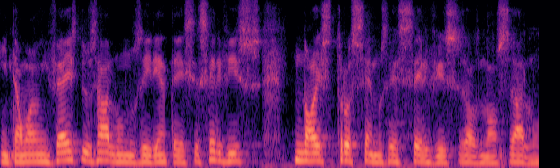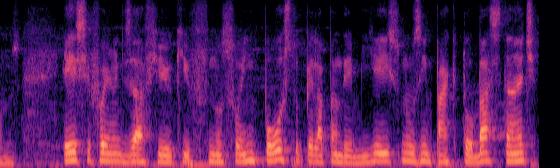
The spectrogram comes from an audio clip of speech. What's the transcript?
Então, ao invés dos alunos irem até esses serviços, nós trouxemos esses serviços aos nossos alunos. Esse foi um desafio que nos foi imposto pela pandemia, isso nos impactou bastante,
